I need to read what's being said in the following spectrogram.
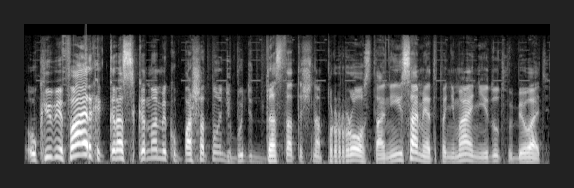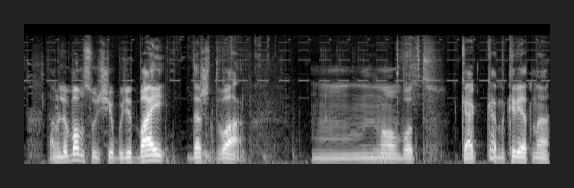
у Fire как раз экономику пошатнуть будет достаточно просто. Они и сами это понимают, не идут выбивать. Там в любом случае будет бай, даже два. Но вот как конкретно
